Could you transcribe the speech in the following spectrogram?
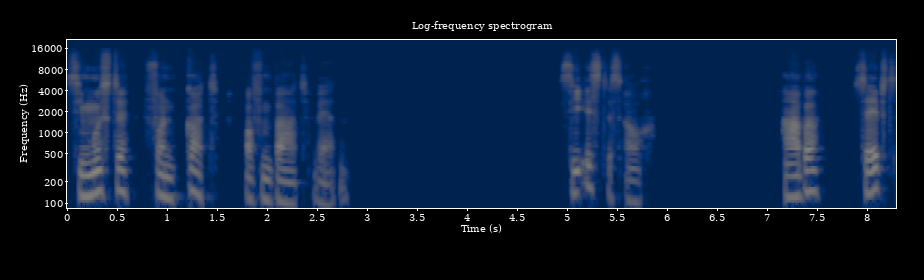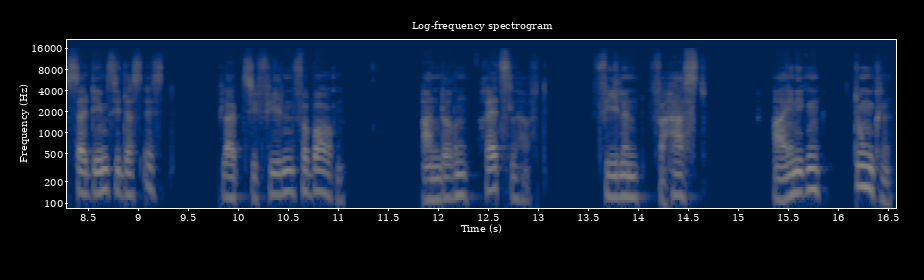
sie musste von Gott offenbart werden. Sie ist es auch. Aber Selbst seitdem sie das ist, bleibt sie vielen verborgen, anderen rätselhaft, vielen verhasst, einigen dunkel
